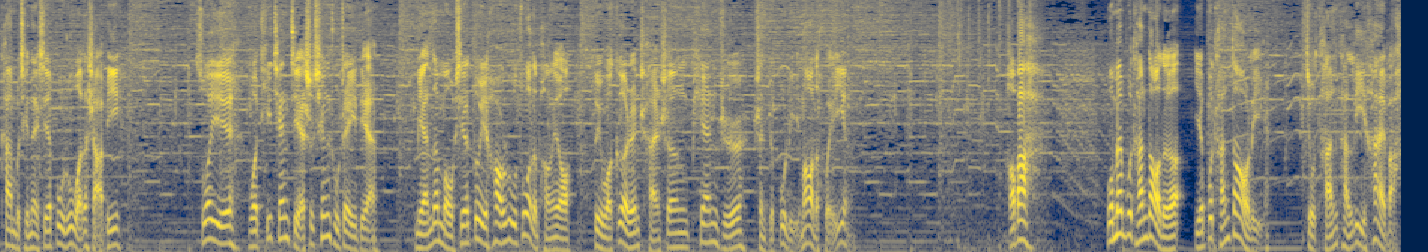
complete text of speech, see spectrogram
看不起那些不如我的傻逼。所以我提前解释清楚这一点，免得某些对号入座的朋友对我个人产生偏执甚至不礼貌的回应。好吧，我们不谈道德，也不谈道理。就谈谈利害吧，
